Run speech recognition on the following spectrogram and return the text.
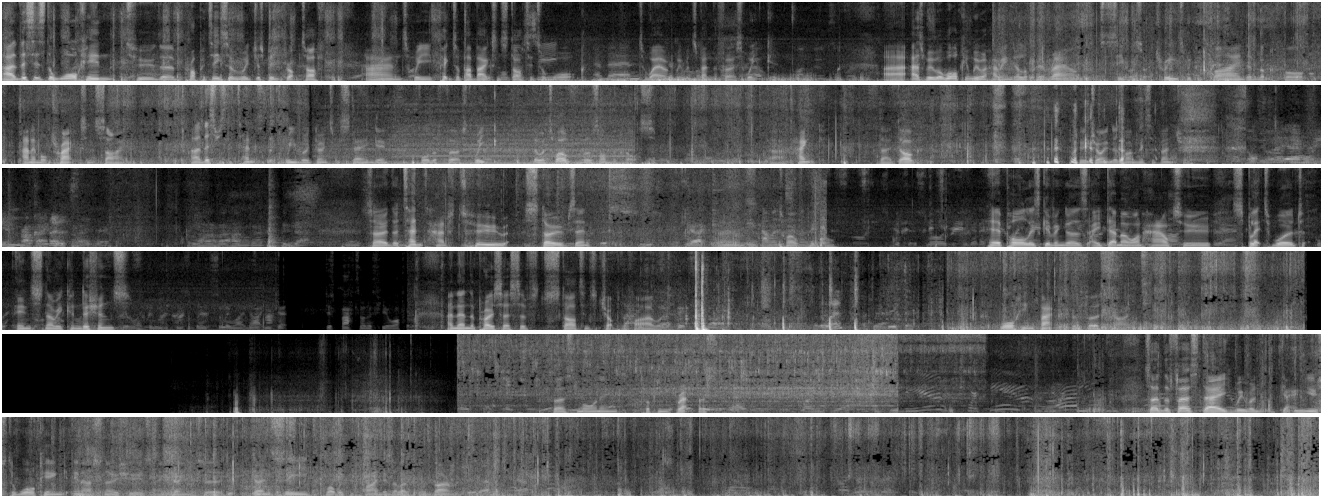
Uh, this is the walk in to the property, so we've just been dropped off and we picked up our bags and started to walk to where we would spend the first week. Uh, as we were walking, we were having a look around to see what sort of trees we could find and look for animal tracks and sign. Uh, this was the tent that we were going to be staying in for the first week. There were 12 of us on the course. Uh, Hank, their dog, who joined us on this adventure. So the tent had two stoves in and 12 people. Here Paul is giving us a demo on how to split wood in snowy conditions. And then the process of starting to chop the firewood. Walking back the first night. First morning cooking breakfast. So the first day we were getting used to walking in our snowshoes and going to go and see what we could find in the local environment.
